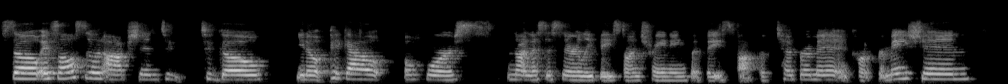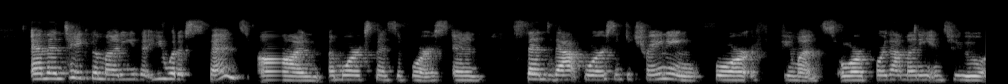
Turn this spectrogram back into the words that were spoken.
So it's also an option to to go, you know, pick out a horse not necessarily based on training, but based off of temperament and conformation. And then take the money that you would have spent on a more expensive horse and send that horse into training for a few months or pour that money into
